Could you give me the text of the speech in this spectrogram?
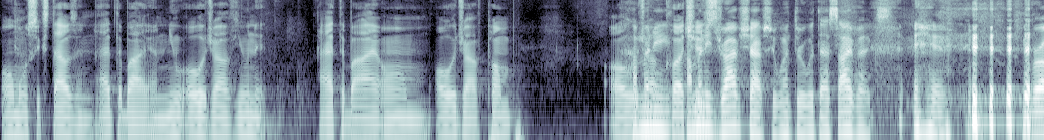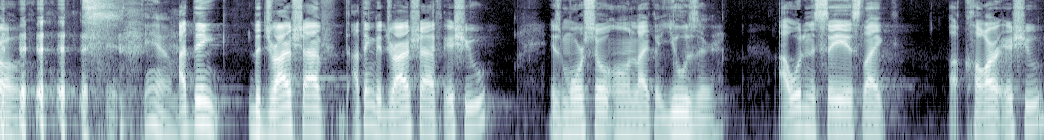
almost six thousand. I had to buy a new oil drive unit. I had to buy um oil drive pump. Oil How many clutches. how many drive shafts you went through with that Syvecs? bro? damn. I think the drive shaft. I think the drive shaft issue is more so on like a user. I wouldn't say it's like a car issue.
